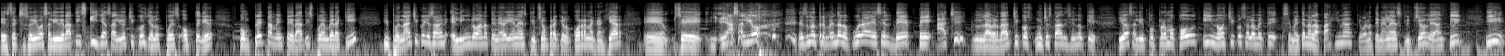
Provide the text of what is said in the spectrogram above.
este accesorio va a salir gratis y ya salió chicos, ya los puedes obtener completamente gratis, pueden ver aquí. Y pues nada chicos, ya saben, el link lo van a tener ahí en la descripción para que lo corran a canjear. Eh, se, ya salió, es una tremenda locura, es el DPH. La verdad chicos, muchos estaban diciendo que iba a salir por promo code y no chicos, solamente se meten a la página que van a tener en la descripción, le dan clic y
